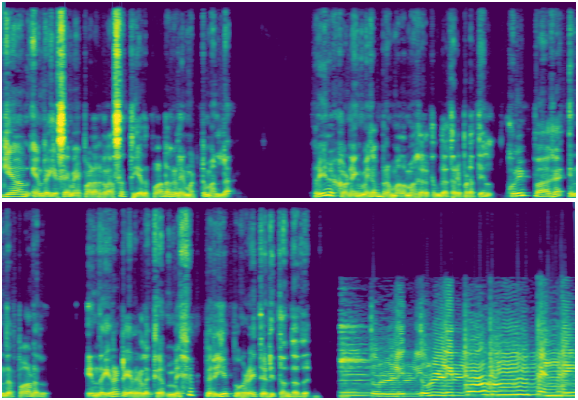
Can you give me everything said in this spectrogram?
கியான் என்ற இசையமைப்பாளர்கள் அசத்தியது பாடல்களை மட்டுமல்ல. ரீ ரெக்கார்டிங் மிக பிரமாதமாக இருக்கும் இந்த திரைப்படத்தில். குறிப்பாக இந்த பாடல் இந்த இரட்டையர்களுக்கு மிகப்பெரிய புகழை தேடித் தந்தது துள்ளி துள்ளி போகும் பெண்ணை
